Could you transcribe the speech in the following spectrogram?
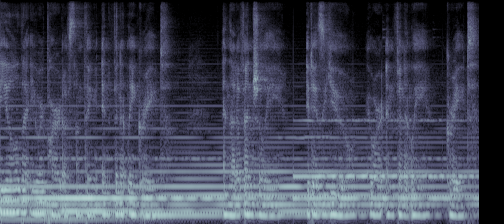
Feel that you are part of something infinitely great, and that eventually it is you who are infinitely great.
